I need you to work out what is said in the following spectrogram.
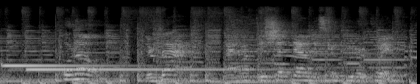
Oh no, they're back. I have to shut down this computer quick.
